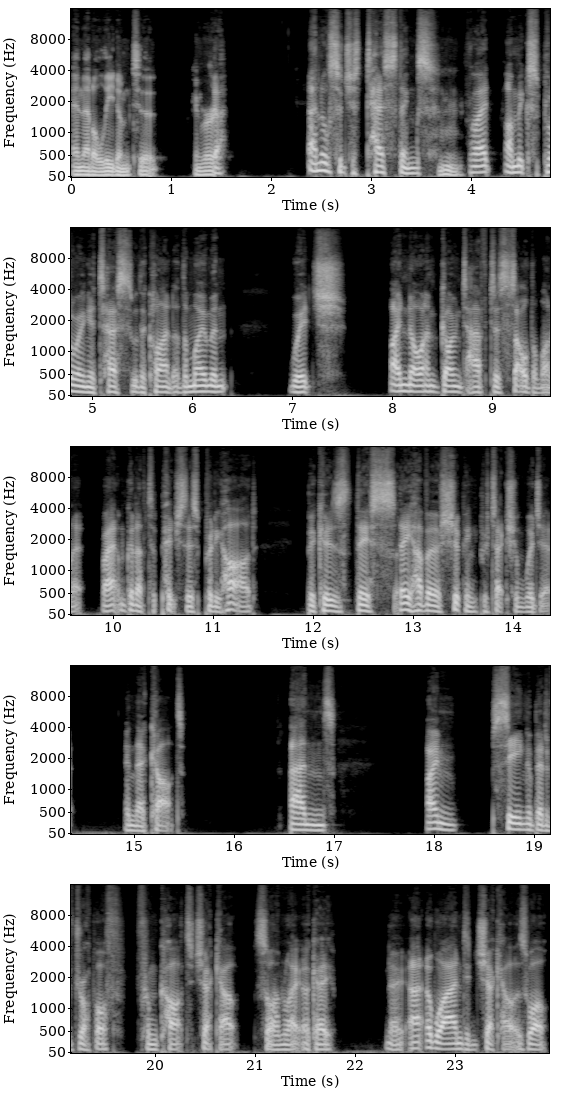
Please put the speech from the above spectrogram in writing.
and that'll lead them to convert. Yeah. And also just test things, mm. right? I'm exploring a test with a client at the moment, which I know I'm going to have to sell them on it, right? I'm going to have to pitch this pretty hard because this they have a shipping protection widget in their cart, and I'm seeing a bit of drop off from cart to checkout. So I'm like, okay, no, uh, well, and in checkout as well.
